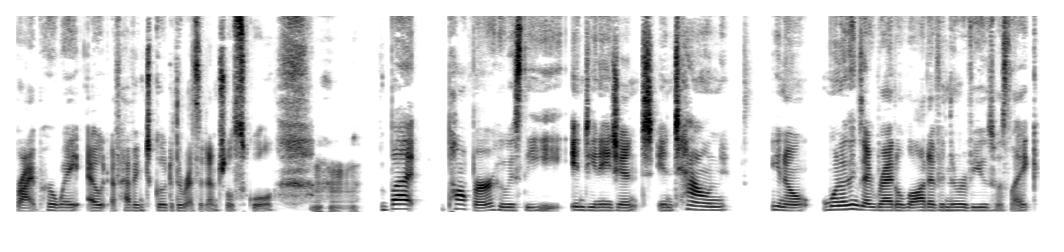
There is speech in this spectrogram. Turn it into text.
bribe her way out of having to go to the residential school. hmm But Popper, who is the Indian agent in town, you know, one of the things I read a lot of in the reviews was like,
